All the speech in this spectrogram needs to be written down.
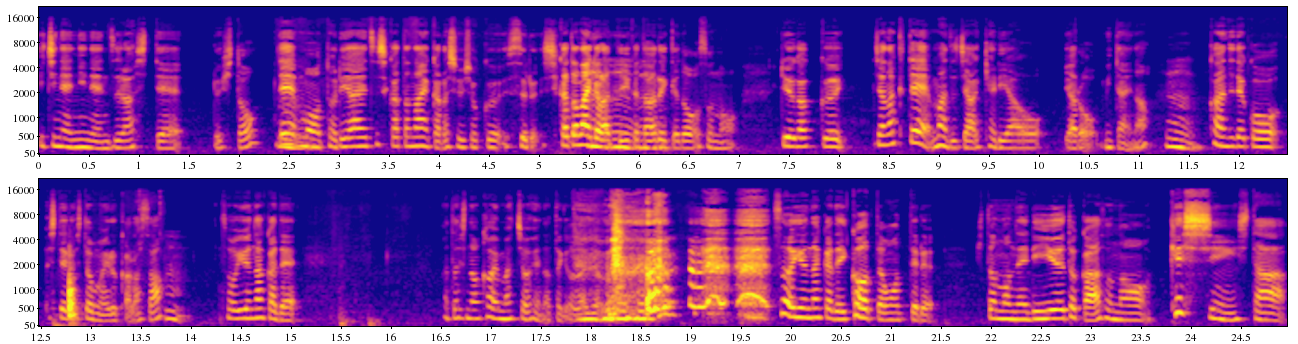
1年2年ずらしてる人？で、うん。もうとりあえず仕方ないから就職する。仕方ないからって言い方悪いけど、その留学じゃなくてまずじゃあキャリアをやろうみたいなうん。感じでこうしてる人もいるからさ、うん。そういう中で私の顔今長編だったけど大丈夫。そういう中で行こうって思ってる人のね理由とかその決心した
